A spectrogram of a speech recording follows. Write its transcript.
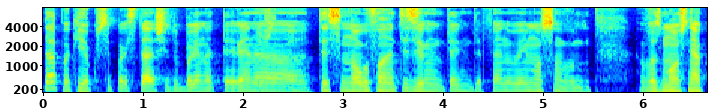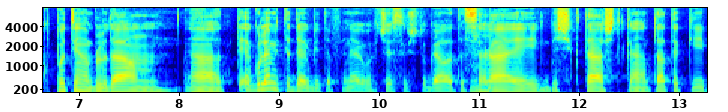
Да, пък и ако се представяш и добре на терена, Точно, да. те са много фанатизирани техните фенове. Имал съм възможност няколко пъти наблюдавам а, те големите дербита в че срещу Галата Сарай, mm-hmm. Бешикташ, така нататък и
